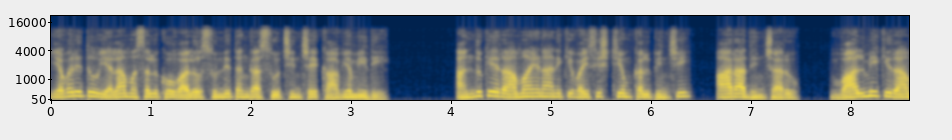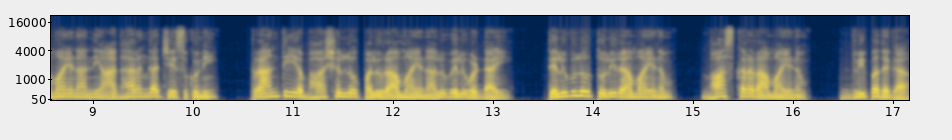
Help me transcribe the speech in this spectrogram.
ఎవరితో ఎలా మసలుకోవాలో సున్నితంగా సూచించే కావ్యం ఇది. అందుకే రామాయణానికి వైశిష్ట్యం కల్పించి ఆరాధించారు. వాల్మీకి రామాయణాన్ని ఆధారంగా చేసుకుని ప్రాంతీయ భాషల్లో పలు రామాయణాలు వెలువడ్డాయి. తెలుగులో తొలి రామాయణం భాస్కర రామాయణం ద్విపదగా.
